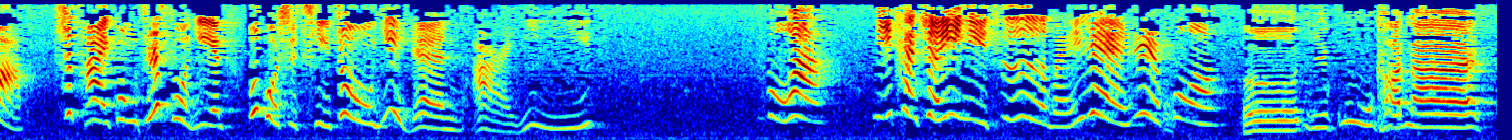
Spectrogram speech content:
万？是太公之所言，不过是其中一人而已。父啊，你看这一女子为人如何？呃，依古看来，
